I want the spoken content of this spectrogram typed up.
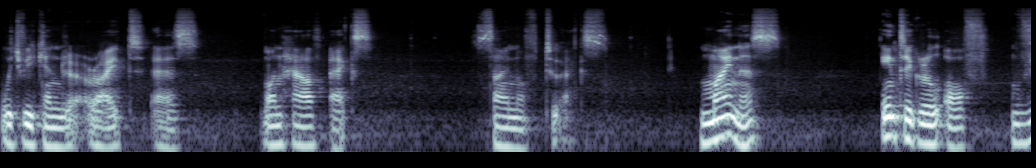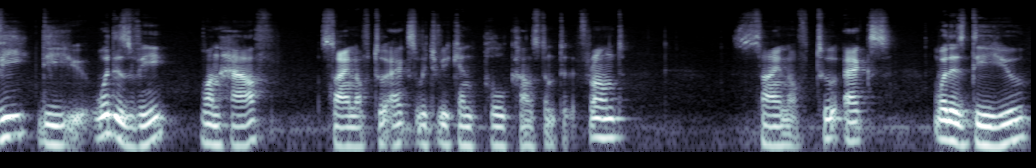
which we can write as 1 half x sine of 2x, minus integral of v du. What is v? 1 half sine of 2x, which we can pull constant to the front, sine of 2x what is du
